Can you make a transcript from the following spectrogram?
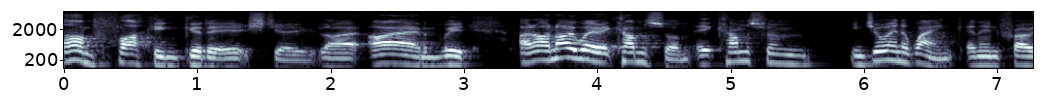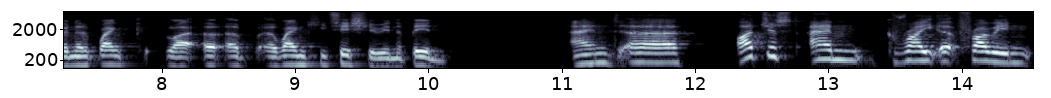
I'm fucking good at it, Stu. Like I am really, and I know where it comes from. It comes from enjoying a wank and then throwing a wank like a, a, a wanky tissue in a bin. And uh, I just am great at throwing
